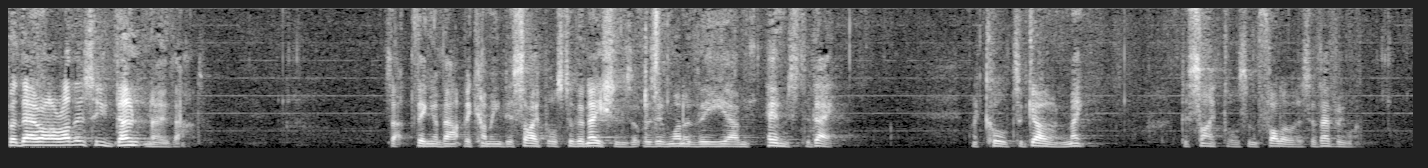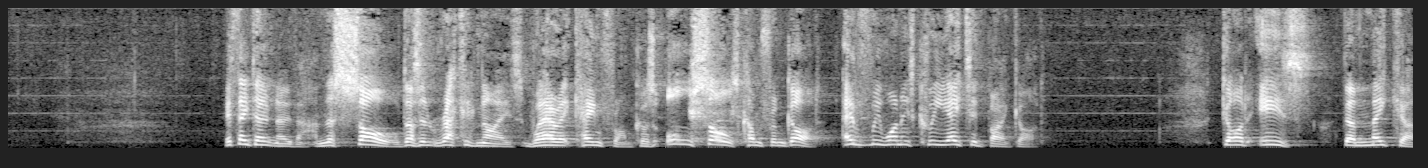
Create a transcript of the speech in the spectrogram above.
But there are others who don't know that that thing about becoming disciples to the nations that was in one of the um, hymns today. We're called to go and make disciples and followers of everyone. If they don't know that, and the soul doesn't recognize where it came from, because all souls come from God, everyone is created by God. God is the maker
